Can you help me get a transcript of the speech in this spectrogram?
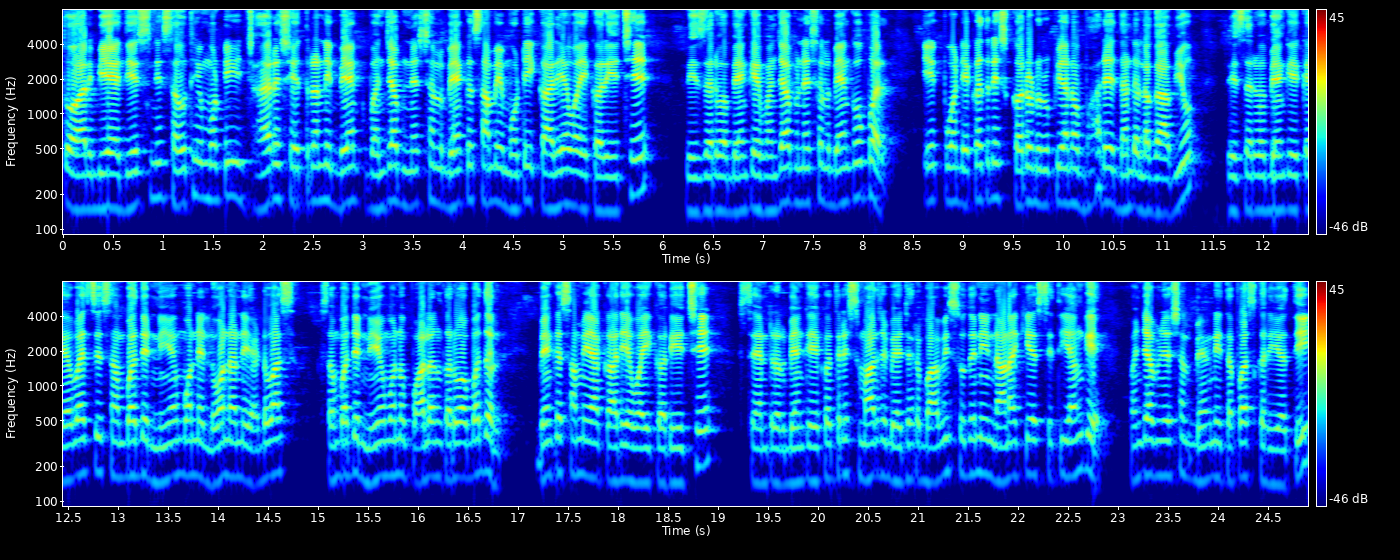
તો આરબીઆઈ દેશની સૌથી મોટી જાહેર ક્ષેત્રની બેંક પંજાબ નેશનલ બેંક સામે મોટી કાર્યવાહી કરી છે. રિઝર્વ બેંકે પંજાબ નેશનલ બેંક ઉપર એક પોઈન્ટ એકત્રીસ કરોડ રૂપિયાનો ભારે દંડ લગાવ્યો. રિઝર્વ બેંકે કેવાયસી સંબંધિત નિયમોને લોન અને એડવાન્સ સંબંધિત નિયમોનું પાલન કરવા બદલ બેંક સામે આ કાર્યવાહી કરી છે. સેન્ટ્રલ બેંકે એકત્રીસ માર્ચ બે હજાર બાવીસ સુધીની નાણાકીય સ્થિતિ અંગે પંજાબ નેશનલ બેંકની તપાસ કરી હતી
